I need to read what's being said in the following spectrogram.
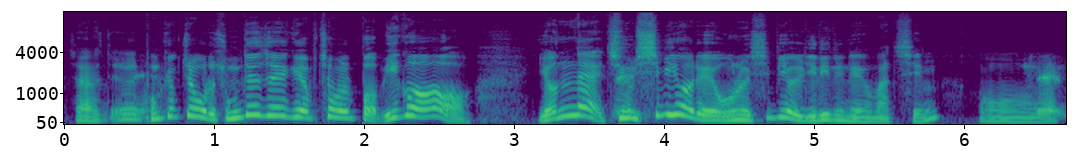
자 네. 본격적으로 중대재해기업처벌법 이거 연내 지금 네. 12월이에요. 오늘 12월 1일이네요. 마침. 어, 네네.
